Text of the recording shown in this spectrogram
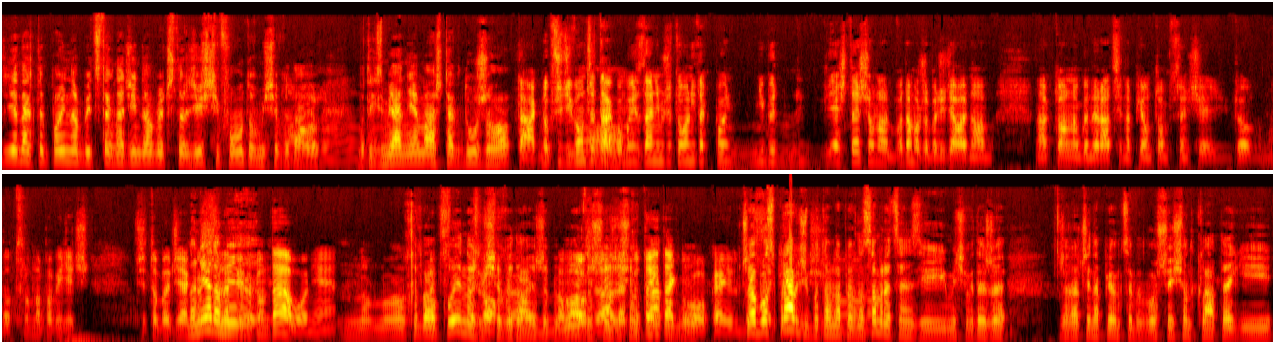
jednak to powinno być tak na dzień dobry 40 funtów mi się wydaje, może, no, bo tych zmian nie ma aż tak dużo. Tak, no przy dziewiątce No. tak, bo moim zdaniem, że to oni tak po, niby, wiesz, też ona, wiadomo, że będzie działać na, na aktualną generację, na piątą, w sensie, to, no, trudno powiedzieć, czy to będzie jakoś nie, no, lepiej mnie- wyglądało, nie? No, no chyba o płynność mi się Trochę, wydaje, żeby no było może, te 60 ale tutaj i klatek, tak było okej. Trzeba było sprawdzić, bo tam na no, pewno no, są no. recenzje i mi się wydaje, że, że raczej na piątce by było 60 klatek i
